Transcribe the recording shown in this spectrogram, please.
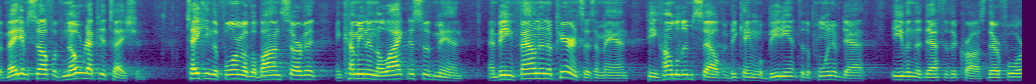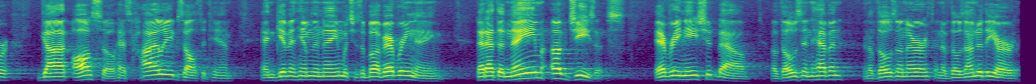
but made himself of no reputation, taking the form of a bondservant and coming in the likeness of men, and being found in appearance as a man, he humbled himself and became obedient to the point of death, even the death of the cross. Therefore, God also has highly exalted him and given him the name which is above every name, that at the name of Jesus every knee should bow, of those in heaven and of those on earth and of those under the earth,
